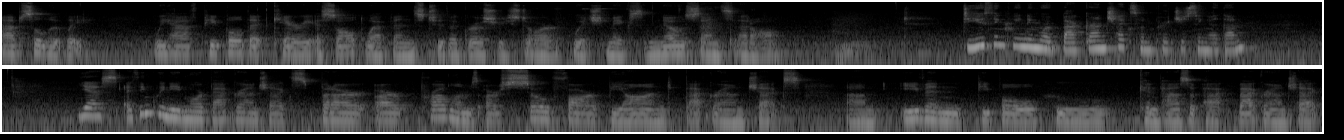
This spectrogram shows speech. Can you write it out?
Absolutely. We have people that carry assault weapons to the grocery store, which makes no sense at all. Do you think we need more background checks when purchasing a gun? Yes, I think we need more background checks, but our, our problems are so far beyond background checks. Um, even people who can pass a background check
